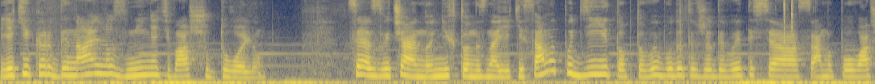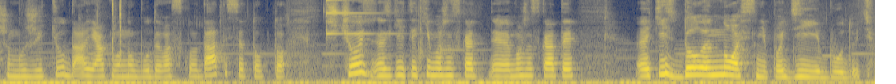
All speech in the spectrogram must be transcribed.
які кардинально змінять вашу долю. Це, звичайно, ніхто не знає, які саме події, тобто ви будете вже дивитися саме по вашому життю, да, як воно буде у вас складатися. Тобто, щось, які такі, можна сказати, е, можна сказати, якісь доленосні події будуть.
